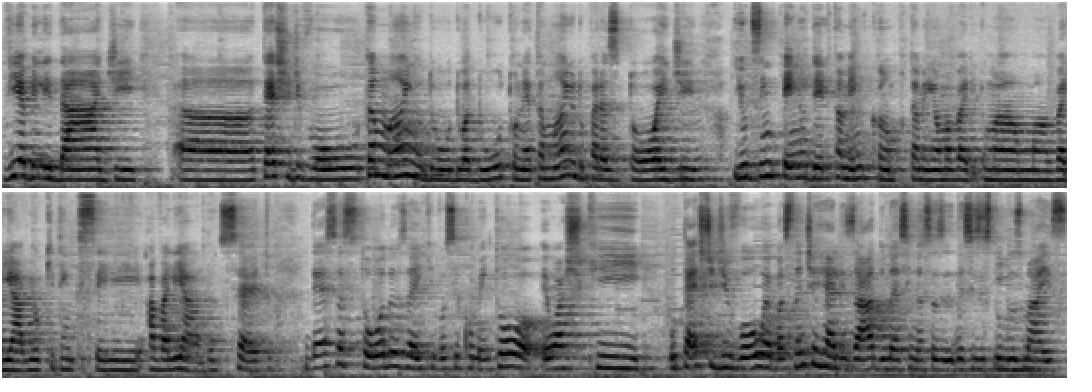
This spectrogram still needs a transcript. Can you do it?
viabilidade, ah, teste de voo, tamanho do, do adulto, né, tamanho do parasitoide e o desempenho dele também em campo também é uma, vari- uma, uma variável que tem que ser avaliada. Certo. Dessas todas aí que você comentou, eu acho que o teste de voo é bastante realizado né, assim, nessas, nesses estudos mais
